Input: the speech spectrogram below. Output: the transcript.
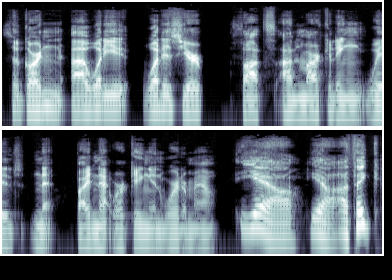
so gordon uh what do you what is your thoughts on marketing with net by networking and word of mouth? Yeah yeah. I think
